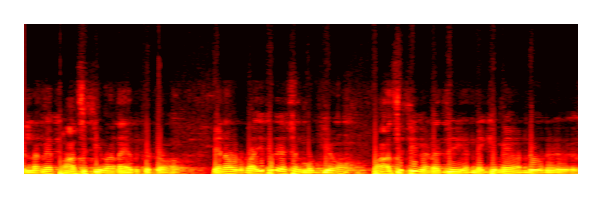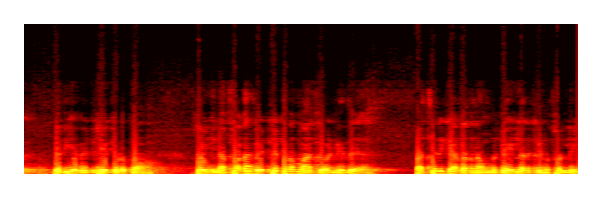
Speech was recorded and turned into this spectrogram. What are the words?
எல்லாமே பாசிட்டிவான இருக்கட்டும். ஏன்னா ஒரு வைப்ரேஷன் முக்கியம். பாசிட்டிவ் எனர்ஜி என்றைக்குமே வந்து ஒரு பெரிய வெற்றியை கொடுக்கும். ஸோ இந்த படம் வெற்றி படமாக்க வேண்டியது பத்திரிக்கையாளர் உங்கள் கையில் இருக்குன்னு சொல்லி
